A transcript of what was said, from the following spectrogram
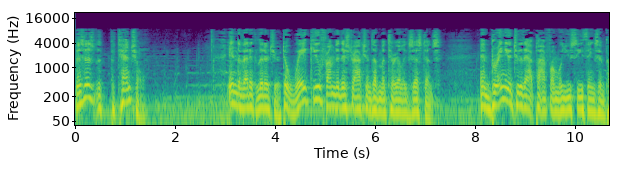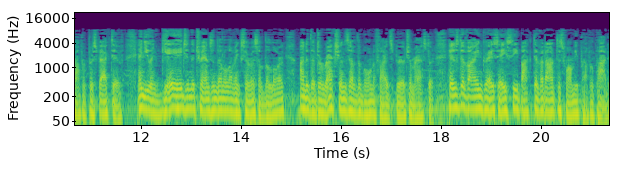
This is the potential in the Vedic literature to wake you from the distractions of material existence and bring you to that platform where you see things in proper perspective and you engage in the transcendental loving service of the Lord under the directions of the bona fide spiritual master. His divine grace, A.C. Bhaktivedanta Swami Prabhupada.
